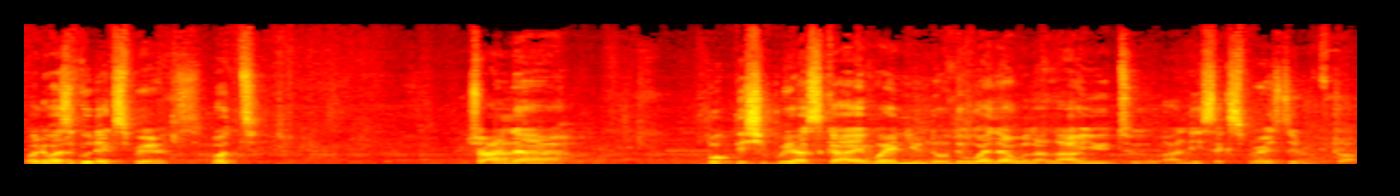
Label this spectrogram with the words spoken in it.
But it was a good experience. But trying to book the Shibuya Sky when you know the weather will allow you to at least experience the rooftop.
